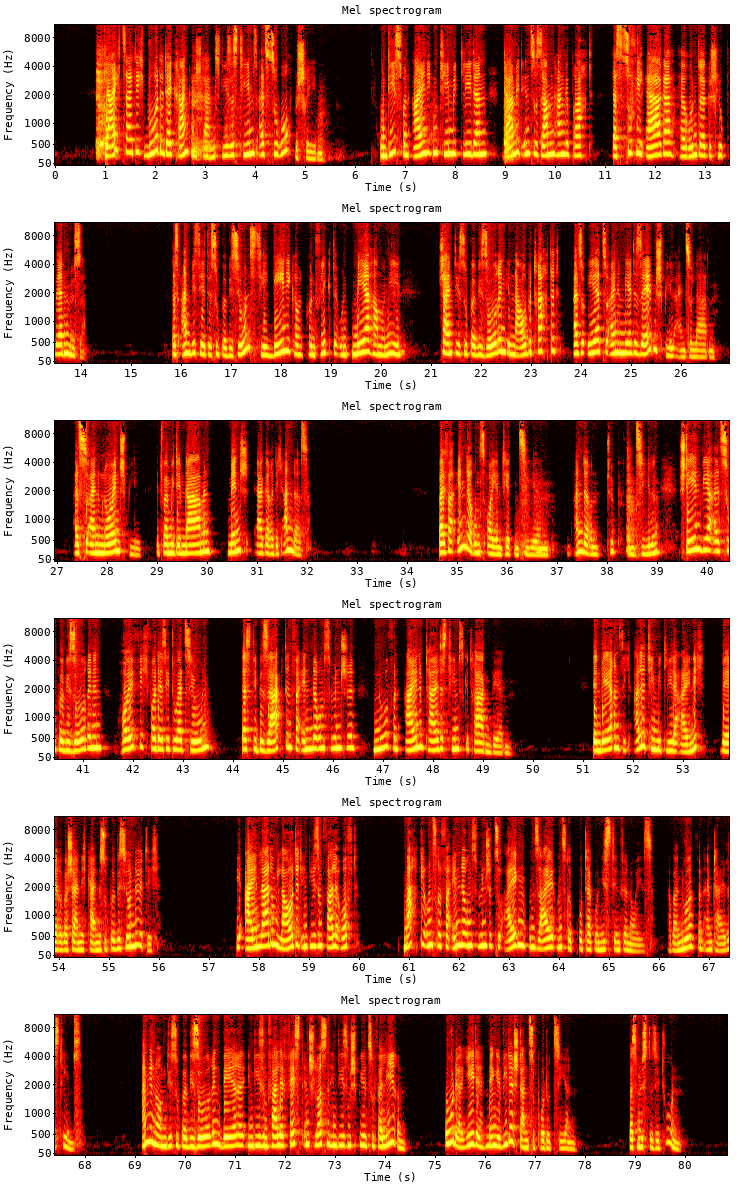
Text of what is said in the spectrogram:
Gleichzeitig wurde der Krankenstand dieses Teams als zu hoch beschrieben und dies von einigen Teammitgliedern damit in Zusammenhang gebracht, dass zu viel Ärger heruntergeschluckt werden müsse. Das anvisierte Supervisionsziel weniger Konflikte und mehr Harmonie scheint die Supervisorin genau betrachtet also eher zu einem mehr desselben Spiel einzuladen, als zu einem neuen Spiel, etwa mit dem Namen Mensch, ärgere dich anders. Bei veränderungsorientierten Zielen, anderen Typ von Zielen, stehen wir als Supervisorinnen häufig vor der Situation, dass die besagten Veränderungswünsche nur von einem Teil des Teams getragen werden. Denn wären sich alle Teammitglieder einig, wäre wahrscheinlich keine Supervision nötig. Die Einladung lautet in diesem Falle oft, mach dir unsere Veränderungswünsche zu eigen und sei unsere Protagonistin für Neues, aber nur von einem Teil des Teams. Angenommen, die Supervisorin wäre in diesem Falle fest entschlossen, in diesem Spiel zu verlieren oder jede Menge Widerstand zu produzieren. Was müsste sie tun?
